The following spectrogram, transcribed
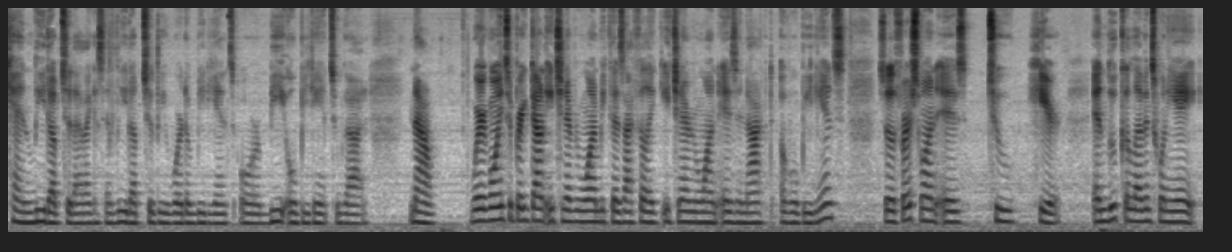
can lead up to that. Like I said, lead up to the word obedience or be obedient to God. Now, we're going to break down each and every one because I feel like each and every one is an act of obedience. So the first one is to hear. In Luke 11 28,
